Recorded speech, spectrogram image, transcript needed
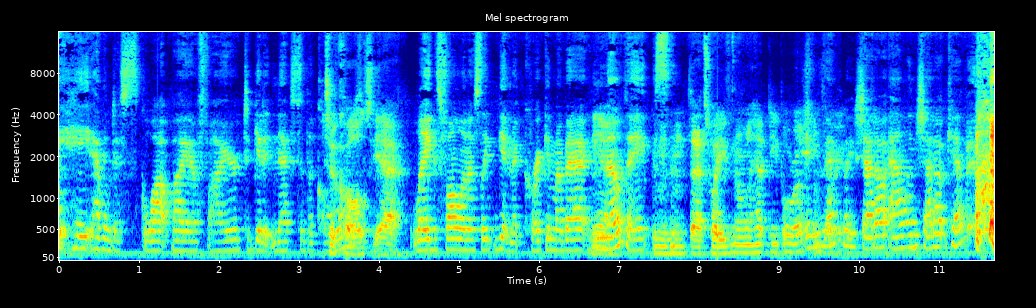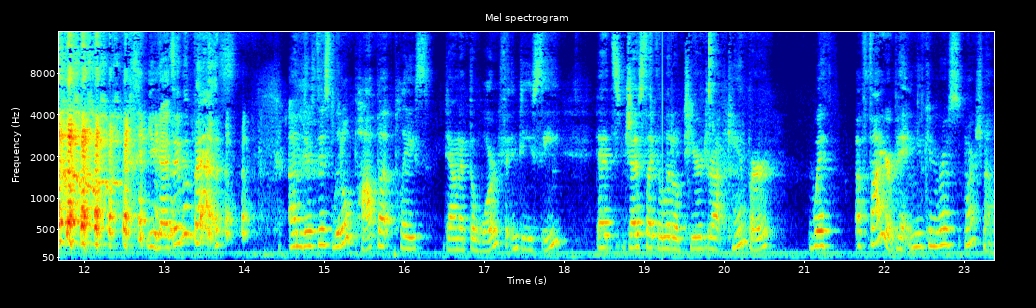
hate having to squat by a fire to get it next to the coals. To coals, yeah. Legs falling asleep, getting a crick in my back. Yeah. No thanks. hmm That's why you normally have people roasting Exactly. Shout out Alan. Shout out Kevin. you. guys are the best. Um, there's this little pop up place down at the wharf in DC that's just like a little teardrop camper with a fire pit, and you can roast marshmallows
